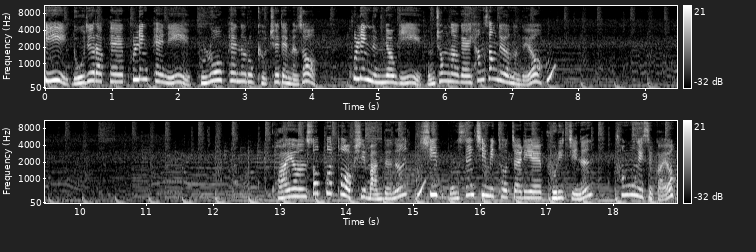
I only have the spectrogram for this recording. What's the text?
특히 노즐 앞에 cooling fan이 blower fan으로 교체되면서 cooling 능력이 엄청나게 향상되었는데요. 과연 서포터 없이 만드는 15cm짜리의 브릿지는 성공했을까요?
